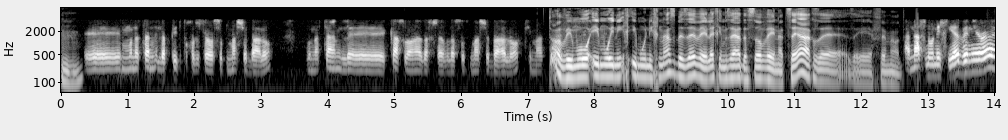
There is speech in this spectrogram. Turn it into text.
מהמם. אה, הוא נתן ללפיד פחות או יותר לעשות מה שבא לו. הוא נתן לכחלון עד עכשיו לעשות מה שבא לו, כמעט. טוב, אם הוא, אם, הוא, אם הוא נכנס בזה וילך עם זה עד הסוף וינצח, זה, זה יהיה יפה מאוד. אנחנו נחיה ונראה,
